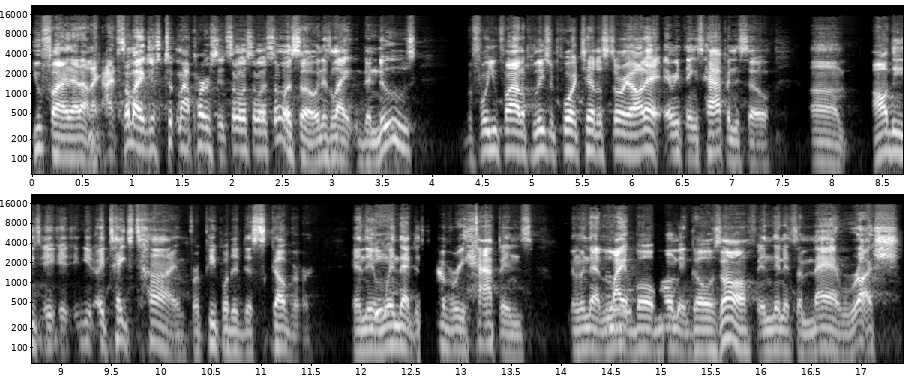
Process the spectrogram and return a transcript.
you find that out. Like I, somebody just took my purse and so and so and so and so, and it's like the news. Before you file a police report, tell the story, all that, everything's happening. So um, all these, it, it, you know, it takes time for people to discover, and then yeah. when that discovery happens, and when that mm. light bulb moment goes off, and then it's a mad rush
